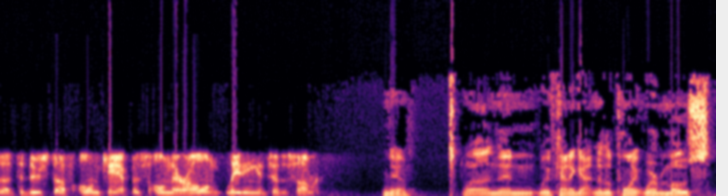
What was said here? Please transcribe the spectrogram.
uh, to do stuff on campus on their own leading into the summer. Yeah. Well, and then we've kind of gotten to the point where most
